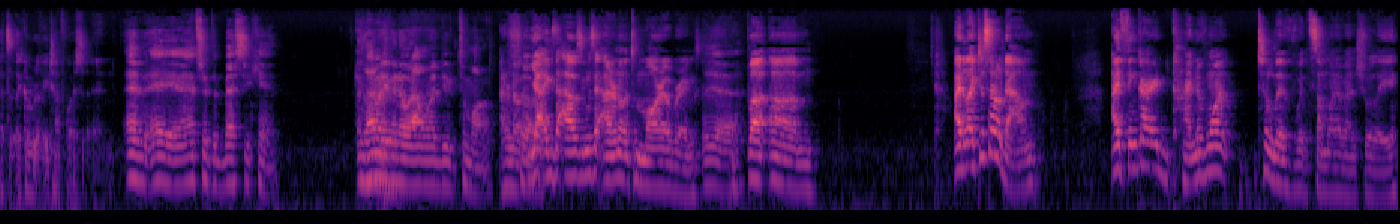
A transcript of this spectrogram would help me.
That's like a really tough question. And hey, answer it the best you can. Because I don't even know what I want to do tomorrow. I don't know. So, Yeah, exa- I was gonna say I don't know what tomorrow brings, Yeah. but um, I'd like to settle down. I think I'd kind of want to live with someone eventually.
